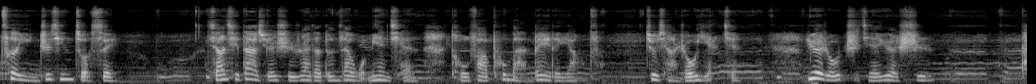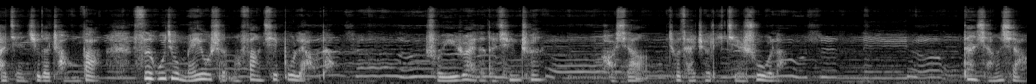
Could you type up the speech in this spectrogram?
恻隐之心作祟，想起大学时 Red 蹲在我面前，头发铺满背的样子，就想揉眼睛，越揉指尖越湿。他剪去了长发，似乎就没有什么放弃不了的。属于 Red 的青春，好像就在这里结束了。但想想，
